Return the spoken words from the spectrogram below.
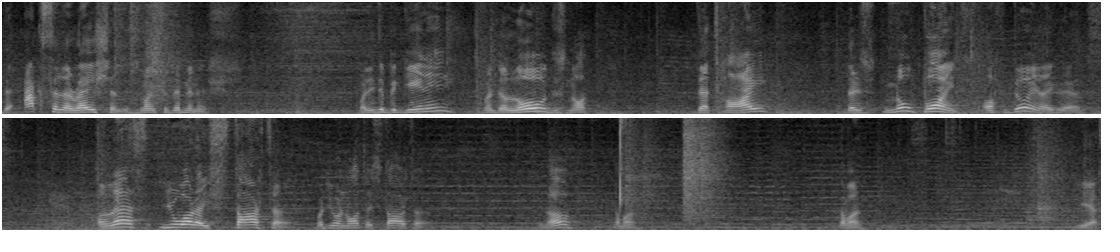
the acceleration is going to diminish. But in the beginning, when the load is not that high, there's no point of doing like this. Unless you are a starter, but you are not a starter. You know? Come on. Come on. Yes.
